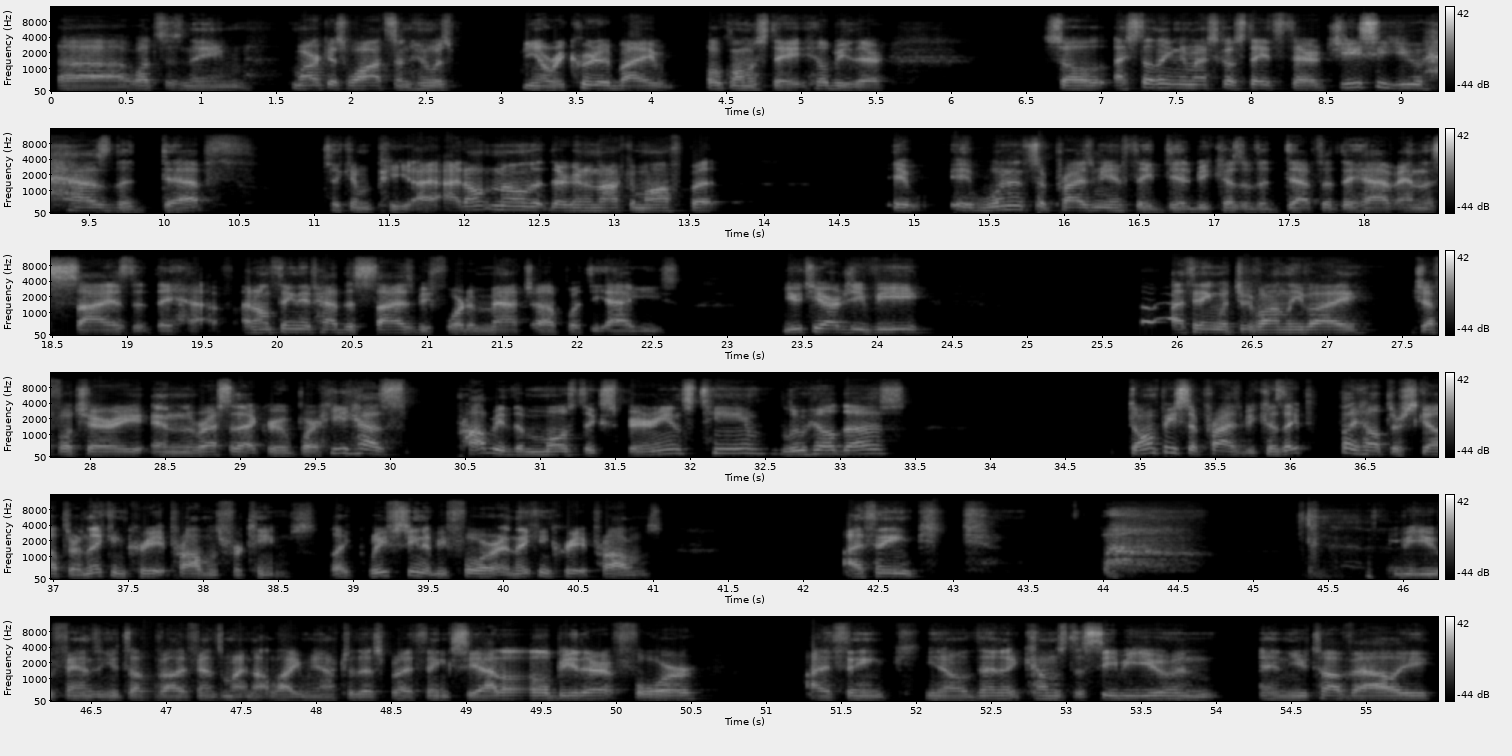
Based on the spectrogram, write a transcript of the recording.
uh, what's his name, Marcus Watson, who was you know recruited by Oklahoma State. He'll be there. So I still think New Mexico State's there. GCU has the depth to compete. I, I don't know that they're going to knock them off, but it it wouldn't surprise me if they did because of the depth that they have and the size that they have. I don't think they've had the size before to match up with the Aggies. UTRGV, I think with Javon Levi, Jeff Ocheri, and the rest of that group, where he has probably the most experienced team, Lew Hill does. Don't be surprised because they play helter skelter and they can create problems for teams. Like we've seen it before, and they can create problems. I think CBU fans and Utah Valley fans might not like me after this, but I think Seattle will be there at four. I think you know then it comes to CBU and and Utah Valley.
